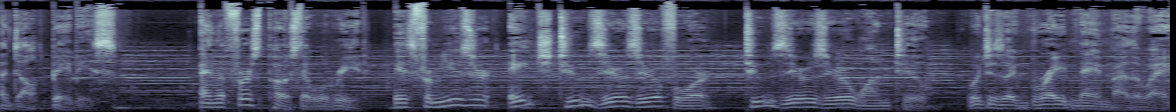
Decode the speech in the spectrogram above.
adult babies. And the first post that we'll read is from user H20042012, which is a great name, by the way.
